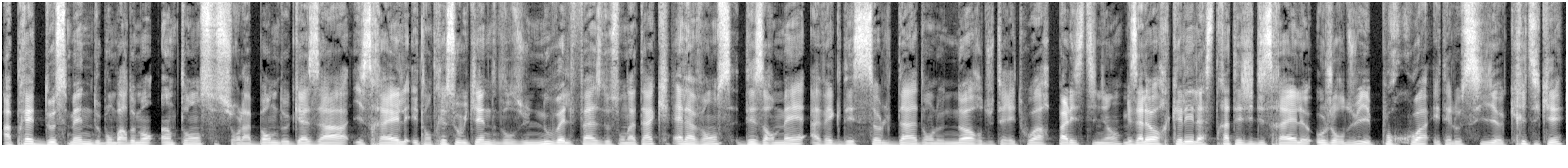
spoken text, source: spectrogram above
Après deux semaines de bombardements intenses sur la bande de Gaza, Israël est entré ce week-end dans une nouvelle phase de son attaque. Elle avance désormais avec des soldats dans le nord du territoire palestinien. Mais alors, quelle est la stratégie d'Israël aujourd'hui et pourquoi est-elle aussi euh, critiquée?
